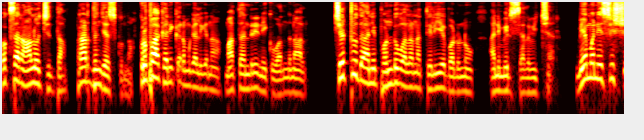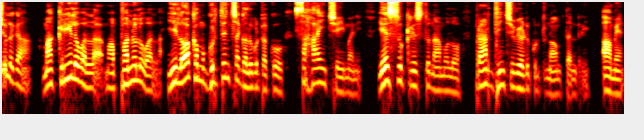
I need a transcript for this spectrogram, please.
ఒకసారి ఆలోచిద్దాం ప్రార్థన చేసుకుందాం. కృపా కనికరం కలిగిన మా తండ్రి నీకు వందనాలు. చెట్టు దాని పండు వలన తెలియబడును అని మీరు సెలవిచ్చారు. మేము నీ శిష్యులుగా మా క్రియల వల్ల మా పనుల వల్ల ఈ లోకము గుర్తించగలుగుటకు సహాయం చేయమని యేసుక్రీస్తు నామలో ప్రార్థించి వేడుకుంటున్నాం తండ్రి. ఆమెన్.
